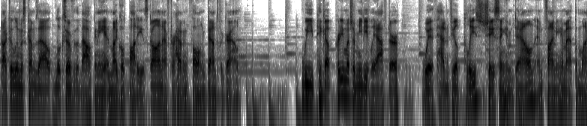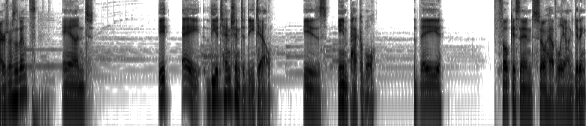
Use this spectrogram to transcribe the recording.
Dr. Loomis comes out, looks over the balcony, and Michael's body is gone after having fallen down to the ground. We pick up pretty much immediately after with Haddonfield police chasing him down and finding him at the Myers residence and it a the attention to detail is impeccable. They focus in so heavily on getting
